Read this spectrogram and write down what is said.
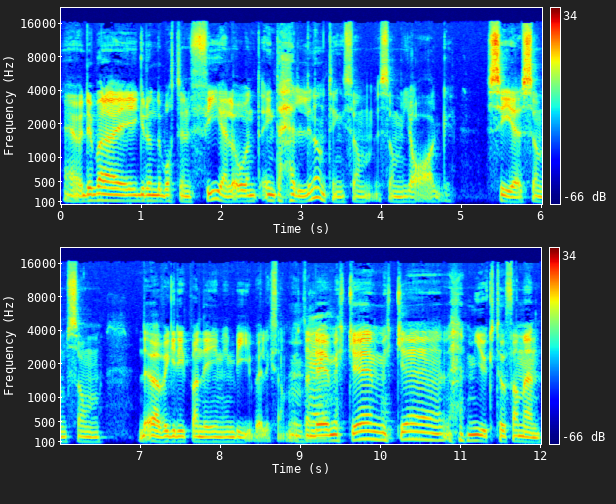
Eh, och det är bara i grund och botten fel och inte- heller någonting som, som jag ser som, som det övergripande i min bibel liksom. Utan det är mycket, mycket mjuktuffa män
